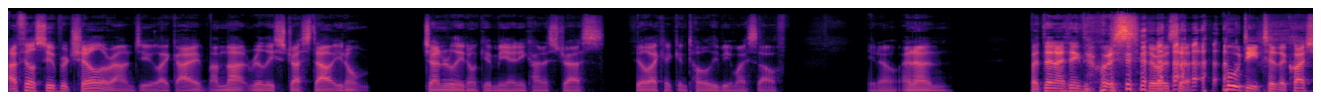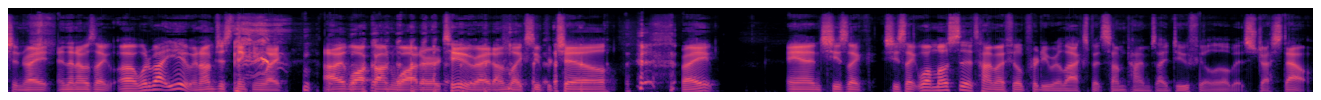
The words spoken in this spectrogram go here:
"I feel super chill around you. Like, I I'm not really stressed out. You don't generally don't give me any kind of stress. Feel like I can totally be myself." you know and then but then i think there was there was a moody to the question right and then i was like uh, what about you and i'm just thinking like i walk on water too right i'm like super chill right and she's like she's like well most of the time i feel pretty relaxed but sometimes i do feel a little bit stressed out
